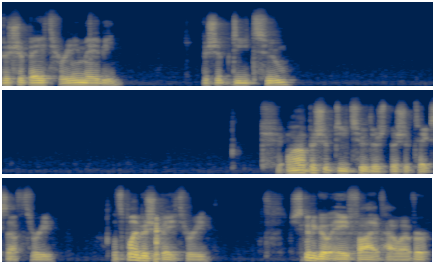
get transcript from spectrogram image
Bishop a3, maybe? Bishop d2? Well, bishop d2, there's bishop takes f3. Let's play bishop a3. She's going to go a5, however.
